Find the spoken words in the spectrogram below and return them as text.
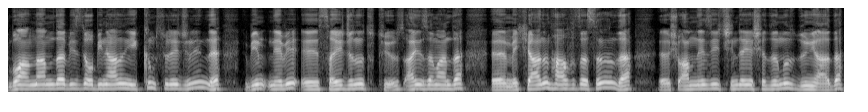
Bu anlamda biz de o binanın yıkım sürecinin de bir nevi e, sayıcını tutuyoruz. Aynı zamanda e, mekanın hafızasını da e, şu amnezi içinde yaşadığımız dünyada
